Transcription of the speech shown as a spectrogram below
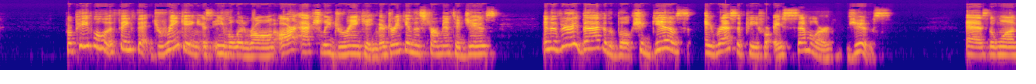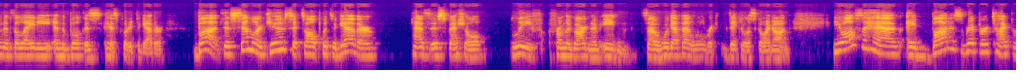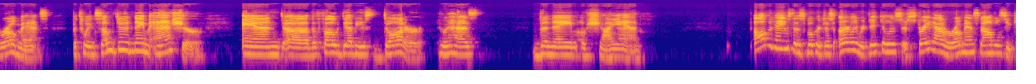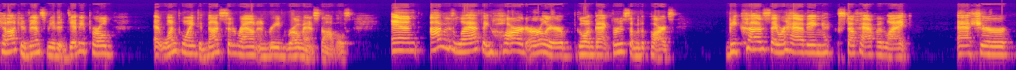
for people that think that drinking is evil and wrong are actually drinking. They're drinking this fermented juice. In the very back of the book, she gives a recipe for a similar juice as the one that the lady in the book is, has put it together. But this similar juice that's all put together has this special leaf from the Garden of Eden. So we got that little ridiculous going on. You also have a bodice ripper type romance between some dude named Asher and uh, the faux Debi's daughter, who has the name of Cheyenne all the names in this book are just utterly ridiculous. They're straight out of romance novels. You cannot convince me that Debi Pearl at one point did not sit around and read romance novels. And I was laughing hard earlier, going back through some of the parts, because they were having stuff happen like Asher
